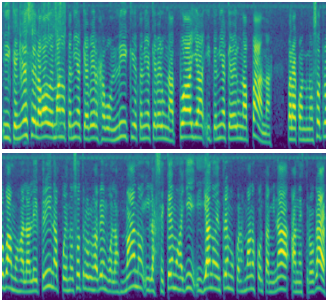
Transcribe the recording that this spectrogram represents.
y que en ese lavado de manos tenía que haber jabón líquido, tenía que haber una toalla y tenía que haber una pana. Para cuando nosotros vamos a la letrina, pues nosotros lavemos las manos y las sequemos allí y ya no entremos con las manos contaminadas a nuestro hogar.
